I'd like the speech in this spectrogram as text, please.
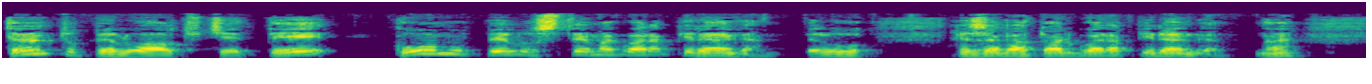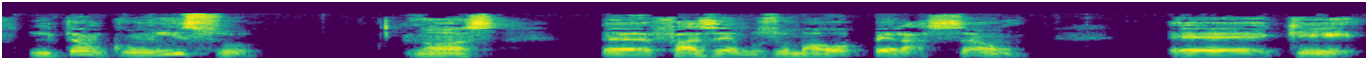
tanto pelo Alto Tietê como pelo sistema Guarapiranga, pelo reservatório Guarapiranga. Né? Então, com isso, nós é, fazemos uma operação é, que,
